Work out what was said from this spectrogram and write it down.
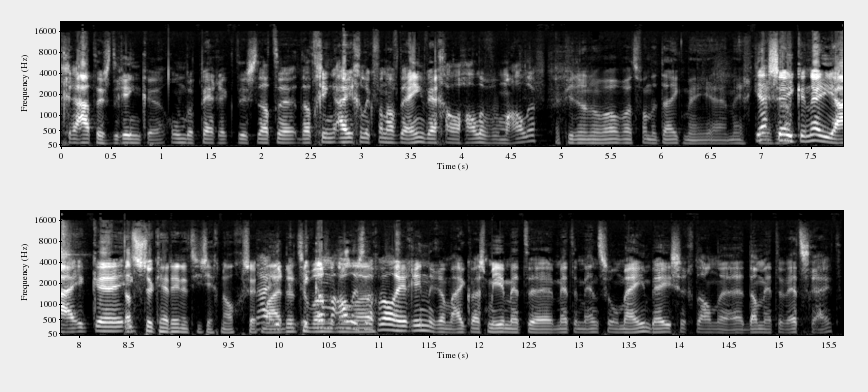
gratis drinken, onbeperkt. Dus dat, eh, dat ging eigenlijk vanaf de heenweg al half om half. Heb je er nog wel wat van de dijk mee, eh mee Ja, gekregen? zeker. Nee, ja, ik, eh, Dat ik, stuk herinnert hij zich nog, zeg nou, maar. ik, Dat, ik toen kan was me nog, alles nog wel herinneren, maar ik was meer met, eh, met de mensen om me heen bezig dan, eh, dan met de wedstrijd.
